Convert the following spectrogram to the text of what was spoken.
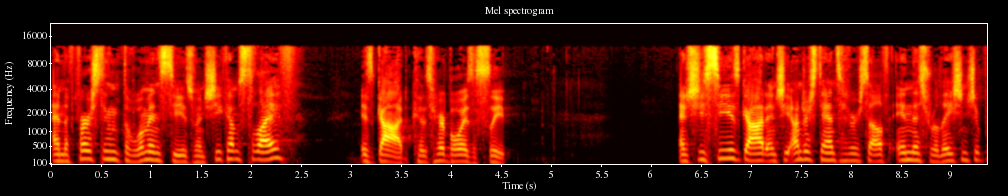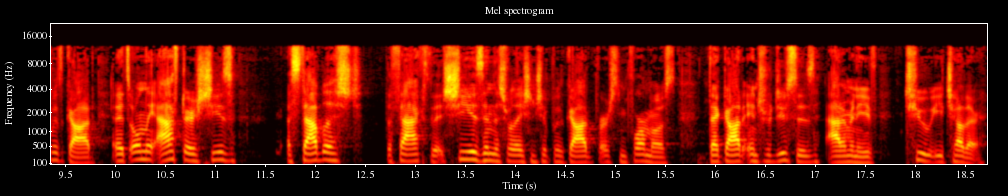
And the first thing that the woman sees when she comes to life is God, because her boy is asleep. And she sees God and she understands herself in this relationship with God. And it's only after she's established the fact that she is in this relationship with God, first and foremost, that God introduces Adam and Eve to each other.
